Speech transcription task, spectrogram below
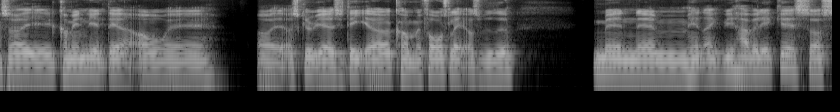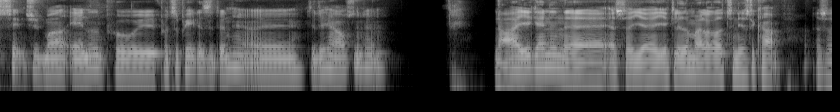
Så øh, kom endelig ind der og, øh, og, øh, og skriv jeres idéer og kom med forslag osv. Men øhm, Henrik, vi har vel ikke øh, så sindssygt meget andet på, øh, på tapetet til, den her, øh, til det her afsnit her? Nej, ikke andet end, uh, altså jeg, jeg glæder mig allerede til næste kamp. Altså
